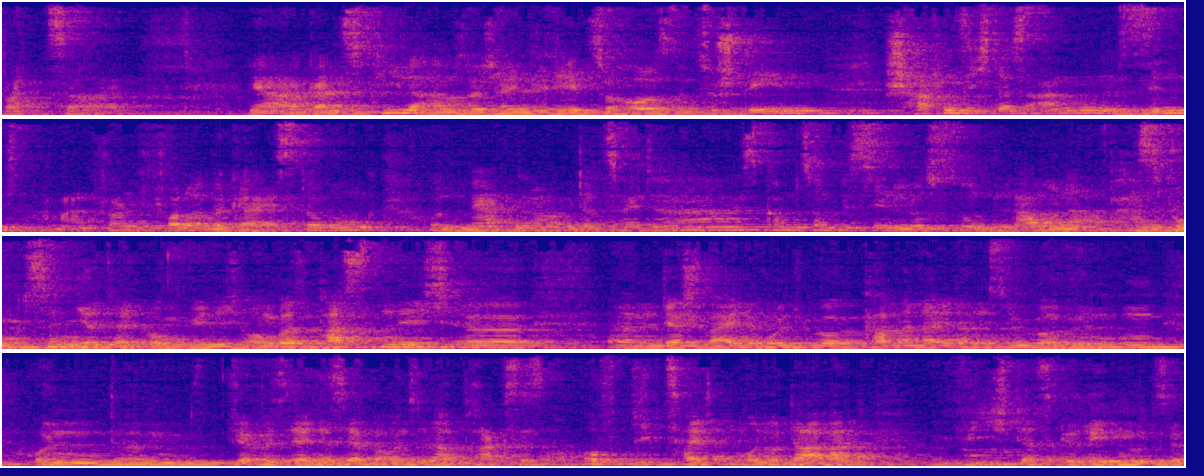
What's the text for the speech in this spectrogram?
Wattzahl. Ja, ganz viele haben solch ein Gerät zu Hause zu stehen, schaffen sich das an, sind am Anfang voller Begeisterung und merken dann auch mit der Zeit, ah, es kommt so ein bisschen Lust und Laune ab. Es funktioniert halt irgendwie nicht. Irgendwas passt nicht. Äh, ähm, der Schweinehund über, kann man leider nicht so überwinden. Und ähm, wir sehen es ja bei uns in der Praxis. Oft liegt es halt immer nur daran, wie ich das Gerät nutze.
